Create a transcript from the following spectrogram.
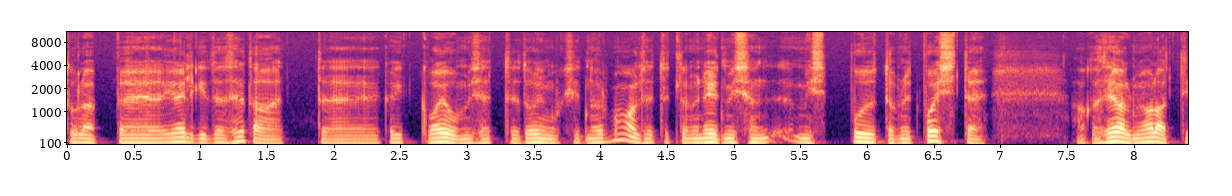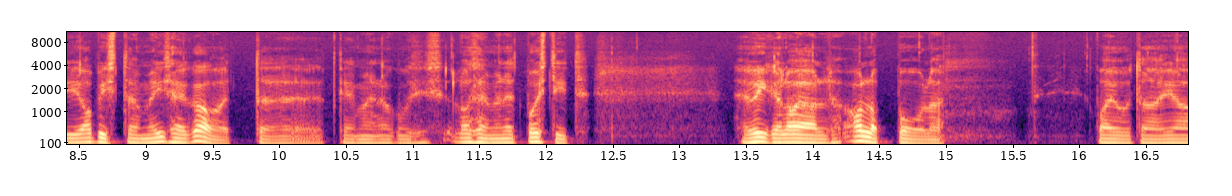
tuleb äh, jälgida seda, et äh, kõik vajumised toimuksid normaalselt, ütleme need, mis on, mis puudutab nüüd poste, aga seal me alati abistame ise ka, et, et käime nagu siis, laseme need postid õigel ajal allapoole vajuda ja,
